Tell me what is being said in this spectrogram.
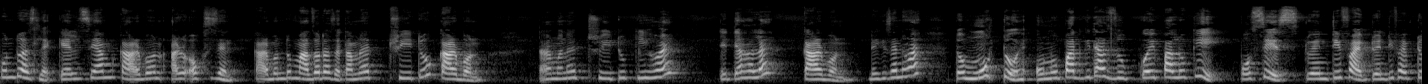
কোনটো আছিলে? কেলচিয়াম কাৰ্বন আৰু অক্সিজেন। কাৰ্বনটো মাজত আছে। তাৰমানে থ্ৰীটো কাৰ্বন। তাৰমানে থ্ৰীটো কি হয়? তেতিয়াহ'লে কাৰ্বন। দেখিছে নহয়? তো মুঠটো অনুপাতকেইটা যোগ কৰি পালোঁ কি? পঁচিছ টুৱেণ্টি ফাইভ টুৱেণ্টি ফাইভটো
